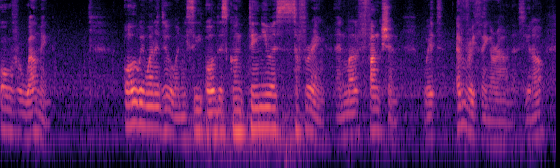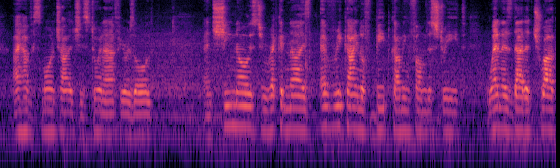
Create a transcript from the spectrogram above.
overwhelming. All we want to do when we see all this continuous suffering and malfunction with everything around us, you know. I have a small child, she's two and a half years old, and she knows to recognize every kind of beep coming from the street. When is that a truck?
